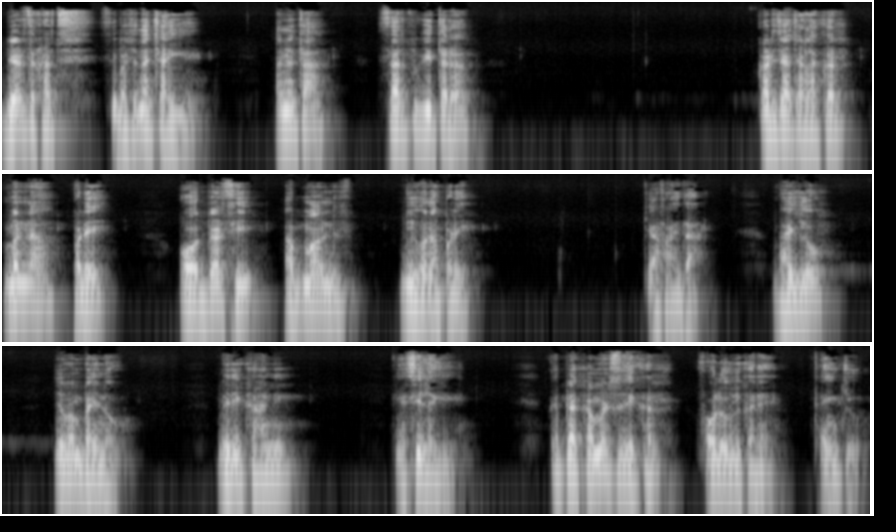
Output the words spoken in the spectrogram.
व्यर्थ खर्च से बचना चाहिए। अन्यथा सर्प की तरह कर्जा चढ़ाकर मरना पड़े और व्यर्थ ही अपमानित भी होना पड़े। क्या फ़ायदा? भाइयों, एवं बहनों, मेरी कहानी कैसी लगी? कृपया कमेंट्स देकर फॉलो भी करें। Thank you.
